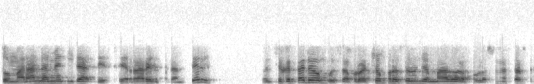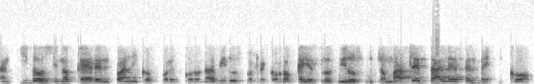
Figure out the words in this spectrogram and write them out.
tomarán la medida de cerrar el plantel. El secretario pues aprovechó para hacer un llamado a la población a estar tranquilos y no caer en pánico por el coronavirus, pues recordó que hay otros virus mucho más letales en México,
